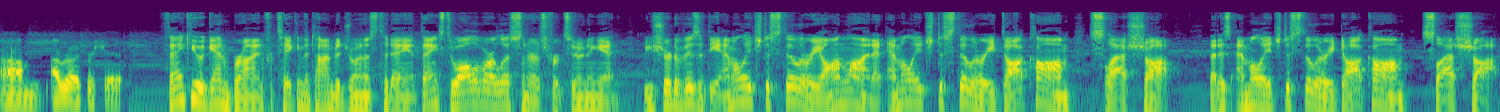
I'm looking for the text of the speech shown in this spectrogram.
um, I really appreciate it. Thank you again, Brian, for taking the time to join us today, and thanks to all of our listeners for tuning in. Be sure to visit the MLH Distillery online at mlhdistillery.com slash shop. That is mlhdistillery.com slash shop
